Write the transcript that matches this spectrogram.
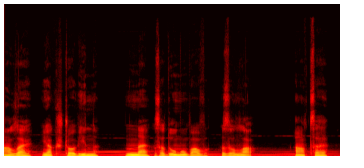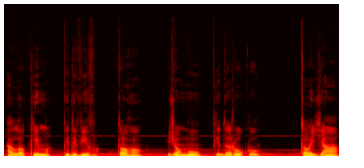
Але якщо він не задумував зла, а це Елоким підвів того йому під руку, то я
